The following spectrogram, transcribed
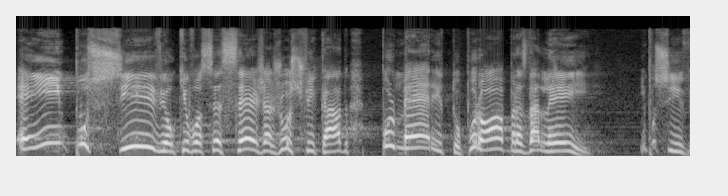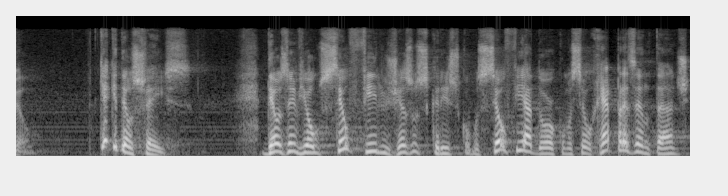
é impossível que você seja justificado por mérito, por obras da lei. Impossível. O que, é que Deus fez? Deus enviou o seu filho Jesus Cristo como seu fiador, como seu representante,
